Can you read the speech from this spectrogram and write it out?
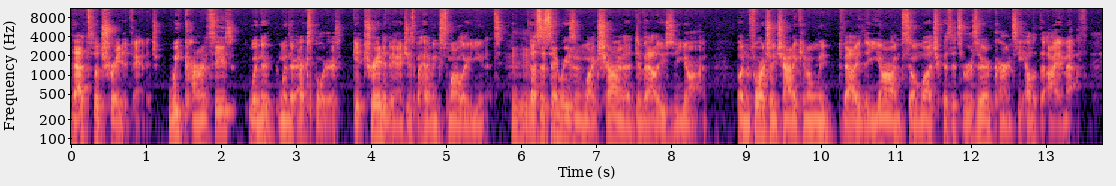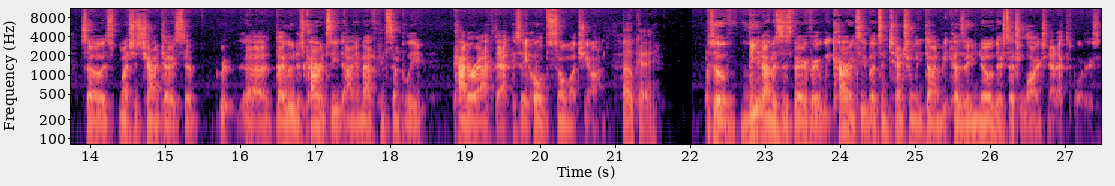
That's the trade advantage. Weak currencies, when they're when they're exporters, get trade advantages by having smaller units. Mm-hmm. That's the same reason why China devalues the yuan. But unfortunately, China can only devalue the yuan so much because it's a reserve currency held at the IMF. So as much as China tries to uh, dilute its currency, the IMF can simply counteract that because they hold so much yuan. Okay. So Vietnam is this very, very weak currency, but it's intentionally done because they know they're such large net exporters.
